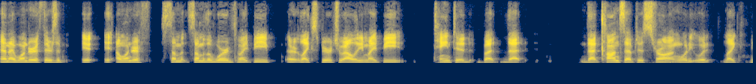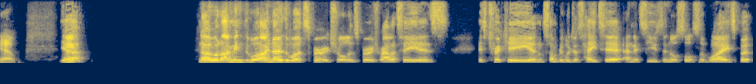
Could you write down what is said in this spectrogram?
and i wonder if there's a it, it, i wonder if some some of the words might be or like spirituality might be tainted but that that concept is strong what do you what like yeah Yeah. no, well, I mean, word- I know the word spiritual and spirituality is is tricky, and some people just hate it, and it's used in all sorts of ways. But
